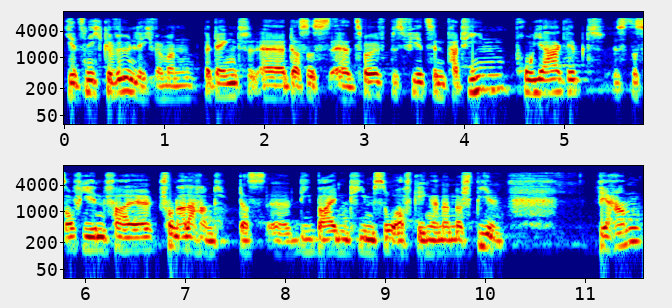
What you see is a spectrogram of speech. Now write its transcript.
jetzt nicht gewöhnlich. Wenn man bedenkt, äh, dass es äh, 12 bis 14 Partien pro Jahr gibt, ist das auf jeden Fall schon allerhand, dass äh, die beiden Teams so oft gegeneinander spielen. Wir haben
